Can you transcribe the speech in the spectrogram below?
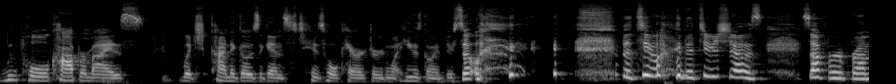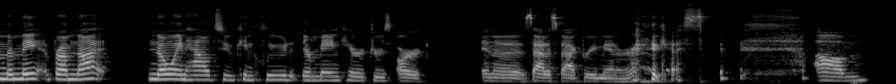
loophole compromise, which kind of goes against his whole character and what he was going through. So the two the two shows suffer from the main from not knowing how to conclude their main character's arc in a satisfactory manner, I guess. um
